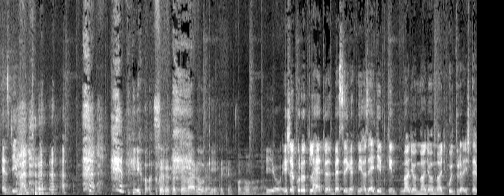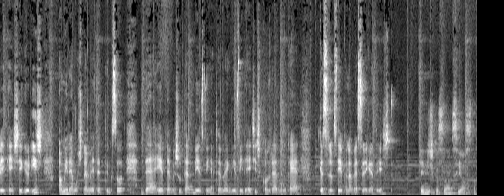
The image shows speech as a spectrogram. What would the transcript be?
ez gyémánt. Jó. Szeretettel várunk okay. benneteket, Panova. Jó, és akkor ott lehet veled beszélgetni az egyébként nagyon-nagyon nagy kulturális tevékenységről is, amire most nem értettünk szót, de érdemes utána nézni, illetve megnézni Dejcsics Konrád munkáját. Köszönöm szépen a beszélgetést. Én is köszönöm, sziasztok!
